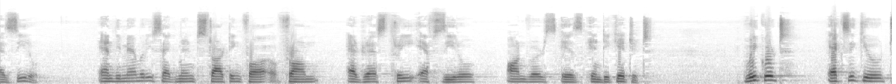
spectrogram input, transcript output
as 0, and the memory segment starting from address 3F0 onwards is indicated. We could execute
